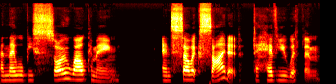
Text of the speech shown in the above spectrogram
and they will be so welcoming and so excited to have you with them.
